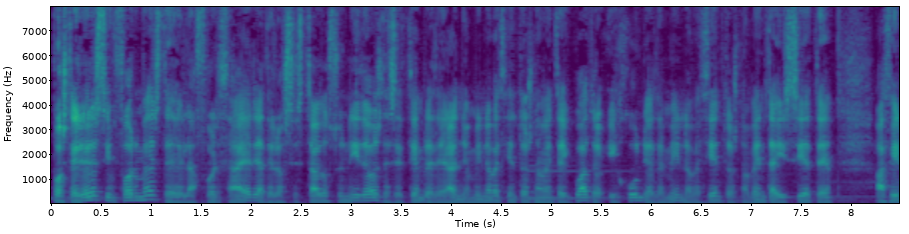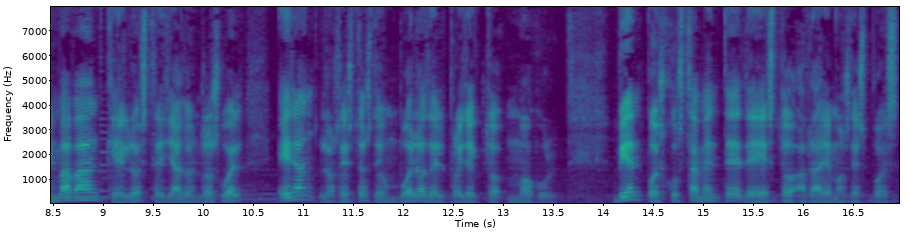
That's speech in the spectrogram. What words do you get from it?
Posteriores informes de la Fuerza Aérea de los Estados Unidos de septiembre del año 1994 y junio de 1997 afirmaban que lo estrellado en Roswell eran los restos de un vuelo del proyecto Mogul. Bien, pues justamente de esto hablaremos después,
